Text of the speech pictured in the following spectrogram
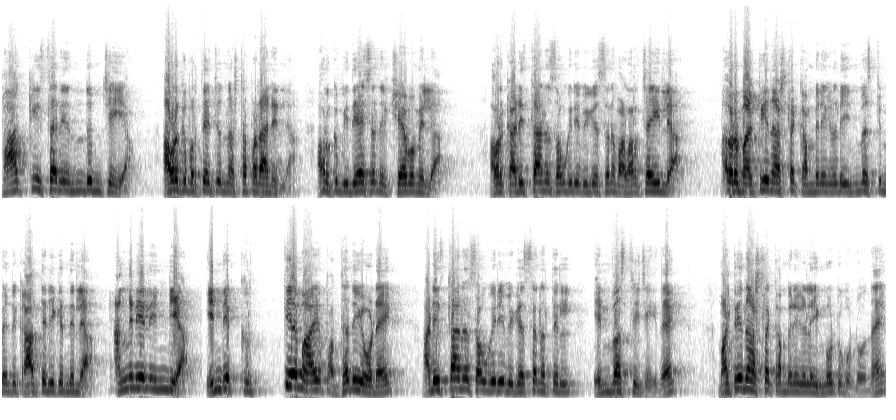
പാകിസ്ഥാൻ എന്തും ചെയ്യാം. അവർക്ക് പ്രത്യേകിച്ച് നഷ്ടപ്പെടാനില്ല. അവർക്ക് വിദേശ നിക്ഷേപമില്ല. അവർക്ക് അടിസ്ഥാന സൗകര്യ വികസന വളർച്ചയില്ല. അവർ മൾട്ടിനാഷണൽ കമ്പനികളുടെ ഇൻവെസ്റ്റ്മെന്റ് കാത്തിരിക്കുന്നില്ല. അങ്ങനെയല്ല ഇന്ത്യ. ഇന്ത്യ കൃത്യമായ പദ്ധതിയോടെ അടിസ്ഥാന സൗകര്യ വികസനത്തിൽ ഇൻവെസ്റ്റ് ചെയ്ത്. മൾട്ടിനാഷണൽ കമ്പനികളെ ഇങ്ങോട്ട് കൊണ്ടുവന്ന്.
